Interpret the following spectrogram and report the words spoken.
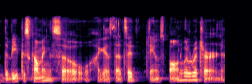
the beep is coming, so I guess that's it. James Bond will return.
